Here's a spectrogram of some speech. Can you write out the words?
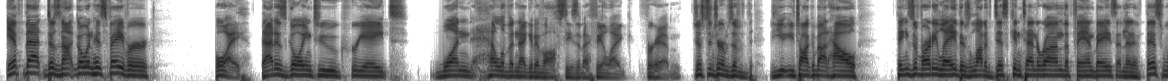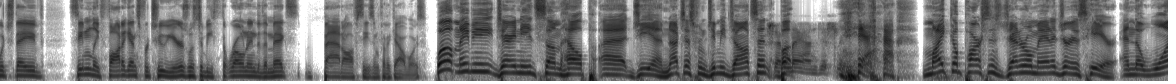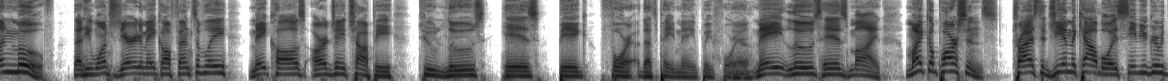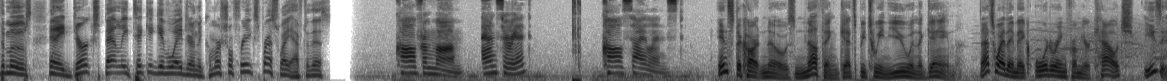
If that does not go in his favor, boy, that is going to create one hell of a negative offseason, I feel like, for him. Just in terms of you, you talk about how things have already laid. There's a lot of discontent around the fan base. And then if this, which they've seemingly fought against for two years, was to be thrown into the mix, bad offseason for the Cowboys. Well, maybe Jerry needs some help at GM, not just from Jimmy Johnson, but yeah, Micah Parsons, general manager, is here, and the one move that he wants Jerry to make offensively may cause RJ Choppy to lose his big forehead. That's Peyton Manning, big forehead. May lose his mind. Micah Parsons tries to GM the Cowboys. See if you agree with the moves. And a Dierks Bentley ticket giveaway during the commercial free expressway after this. Call from mom. Answer it. Call silenced. Instacart knows nothing gets between you and the game. That's why they make ordering from your couch easy.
